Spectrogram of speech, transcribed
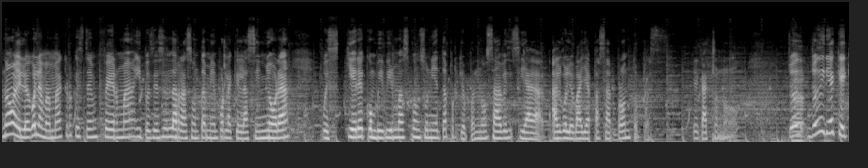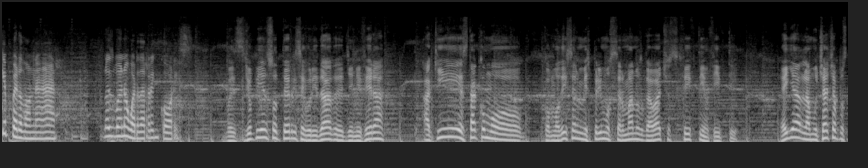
No, y luego la mamá creo que está enferma y pues esa es la razón también por la que la señora pues quiere convivir más con su nieta porque pues no sabe si a- algo le vaya a pasar pronto, pues. Qué gacho, no. Yo, Ah. yo diría que hay que perdonar. No es bueno guardar rencores. Pues yo pienso, Terry, seguridad, eh, Jennifera, aquí está como, como dicen mis primos hermanos gabachos, 50 en 50. Ella, la muchacha, pues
